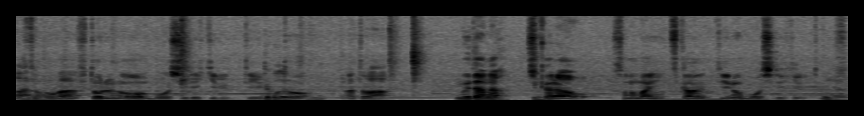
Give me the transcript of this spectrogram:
あのそこが太るのを防止できるっていうのとね。あとは無駄な力をその前に使うっていうのを防止できるってことです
